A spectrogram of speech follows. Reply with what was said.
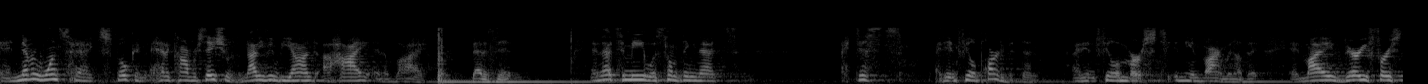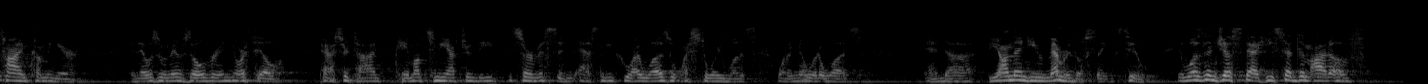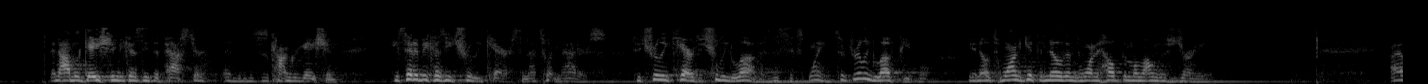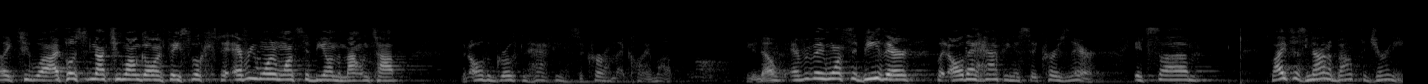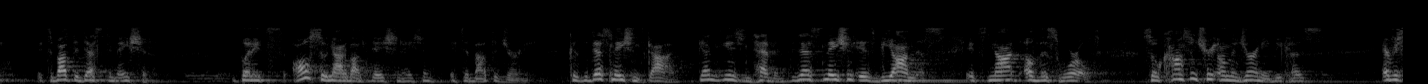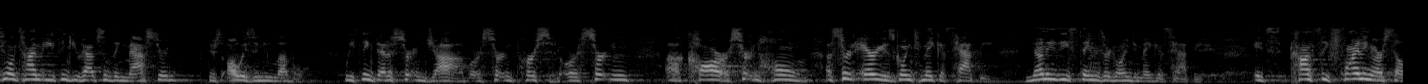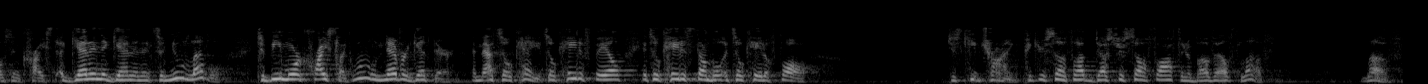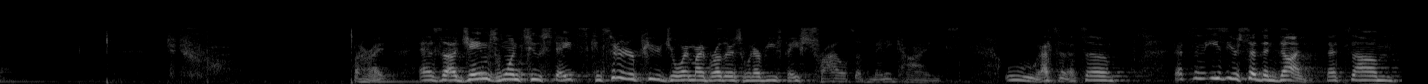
And never once had I spoken, had a conversation with him, not even beyond a hi and a bye. That is it. And that to me was something that I just, I didn't feel a part of it then. I didn't feel immersed in the environment of it. And my very first time coming here, and that was when it was over in North Hill, Pastor Todd came up to me after the, the service and asked me who I was, what my story was, want to know what it was. And uh, beyond then, he remembered those things too. It wasn't just that he said them out of an obligation because he's a pastor and this is a congregation. He said it because he truly cares, and that's what matters. To truly care, to truly love, as this explains. To truly love people, you know, to want to get to know them, to want to help them along this journey. I like to, uh, I posted not too long ago on Facebook that everyone wants to be on the mountaintop, but all the growth and happiness occur on that climb up. You know, everybody wants to be there, but all that happiness occurs there. It's, um, life is not about the journey. It's about the destination. But it's also not about the destination, it's about the journey. Because the destination is God. The destination is heaven. The destination is beyond this. It's not of this world. So concentrate on the journey because every single time that you think you have something mastered, there's always a new level. We think that a certain job or a certain person or a certain uh, car or a certain home, a certain area is going to make us happy. None of these things are going to make us happy. It's constantly finding ourselves in Christ again and again, and it's a new level to be more Christ like. We will never get there, and that's okay. It's okay to fail, it's okay to stumble, it's okay to fall. Just keep trying. Pick yourself up, dust yourself off, and above else, love. Love. All right. As uh, James 1 2 states, consider it pure joy, my brothers, whenever you face trials of many kinds. Ooh, that's a, that's a, that's an easier said than done. That's, um,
